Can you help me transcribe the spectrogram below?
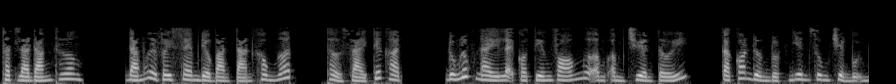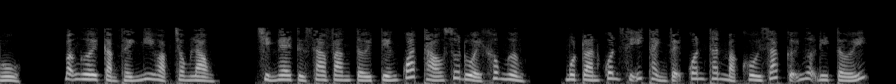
Thật là đáng thương. Đám người vây xem đều bàn tán không ngớt, thở dài tiếc hận. Đúng lúc này lại có tiếng vó ngựa ầm ầm truyền tới, cả con đường đột nhiên rung chuyển bụi mù. Mọi người cảm thấy nghi hoặc trong lòng, chỉ nghe từ xa vang tới tiếng quát tháo xua đuổi không ngừng, một đoàn quân sĩ thành vệ quân thân mặc khôi giáp cưỡi ngựa đi tới,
